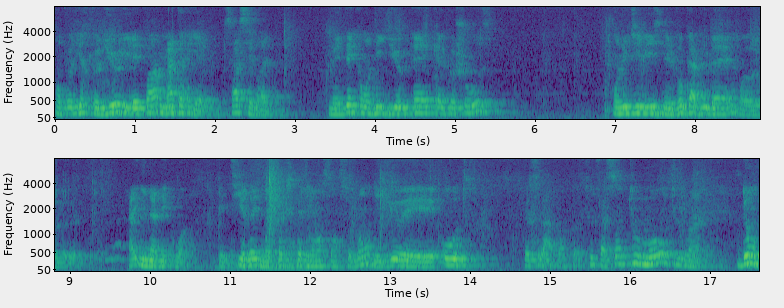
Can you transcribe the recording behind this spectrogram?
On peut dire que Dieu, il n'est pas matériel. Ça, c'est vrai. Mais dès qu'on dit Dieu est quelque chose, on utilise des vocabulaires euh, inadéquats, qui est tiré de notre expérience en ce monde, et Dieu est autre que cela. Donc, de toute façon, tout mot, tout loin. Donc,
